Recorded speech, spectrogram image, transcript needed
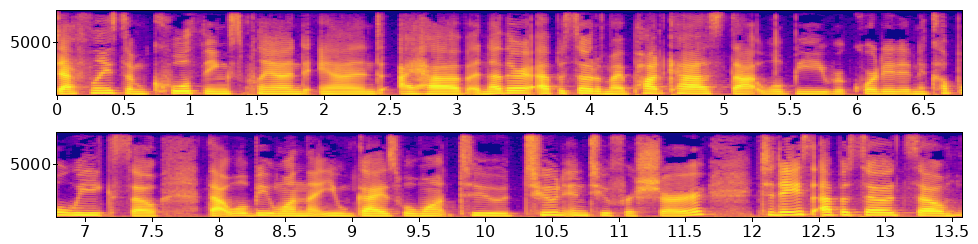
definitely some cool things planned. And I have another episode of my podcast that will be recorded in a couple weeks. So that will be one that you guys will want to tune into for sure. Today's episode, so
